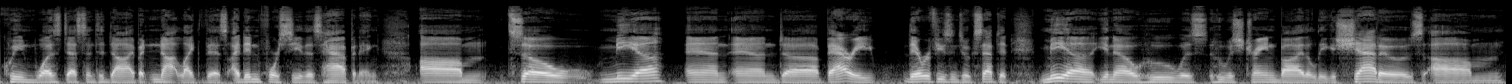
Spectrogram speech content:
Queen was destined to die, but not like this. I didn't foresee this happening. Um, so Mia and and uh, Barry they're refusing to accept it. Mia, you know, who was who was trained by the League of Shadows, um,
